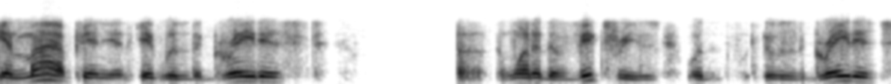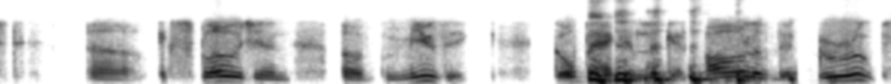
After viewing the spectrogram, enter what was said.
in my opinion, it was the greatest. Uh, one of the victories was it was the greatest uh, explosion of music. Go back and look at all of the groups,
